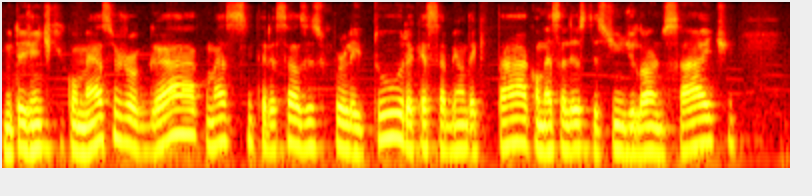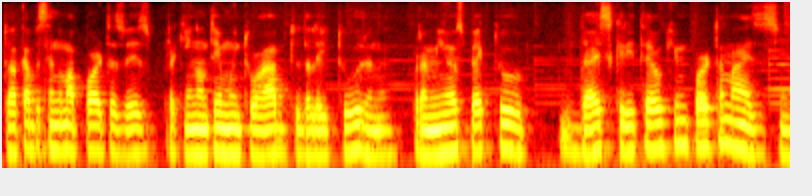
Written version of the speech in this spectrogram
muita gente que começa a jogar, começa a se interessar às vezes por leitura, quer saber onde é que tá, começa a ler os textinhos de lore no site. Então acaba sendo uma porta às vezes para quem não tem muito hábito da leitura, né? Para mim o aspecto da escrita é o que importa mais, assim.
